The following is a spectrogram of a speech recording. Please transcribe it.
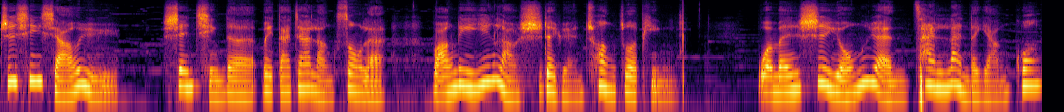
知心小雨，深情地为大家朗诵了王丽英老师的原创作品《我们是永远灿烂的阳光》。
